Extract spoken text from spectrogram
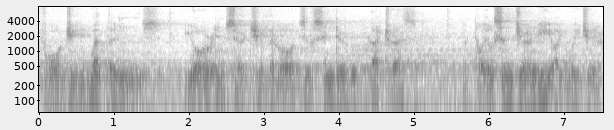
forging weapons. You're in search of the Lords of Cinder, I trust. A toilsome journey, I'd wager.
